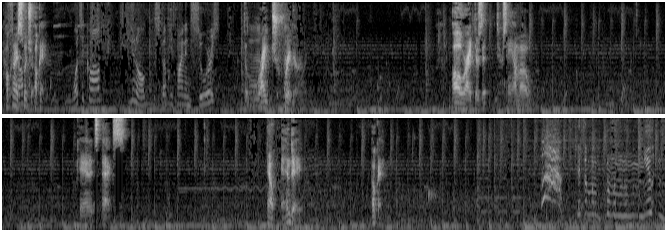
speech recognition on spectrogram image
How can I switch? Okay, What's it called? You know, the stuff you find in sewers? the Uh, right trigger. Oh, right. There's it. There's ammo. Okay, and it's X. Now, and A. Okay. It's a m- m- m- m- mutant!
